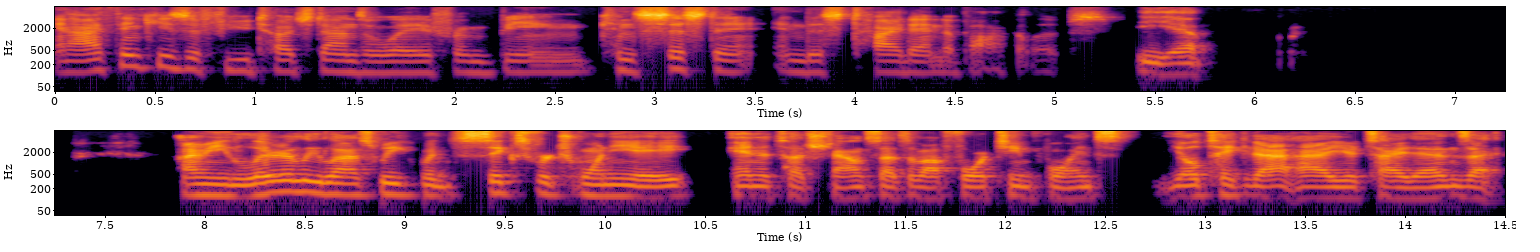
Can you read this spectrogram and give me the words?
And I think he's a few touchdowns away from being consistent in this tight end apocalypse. Yep. I mean, literally last week went six for 28 and a touchdown. So that's about 14 points. You'll take that out of your tight ends at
